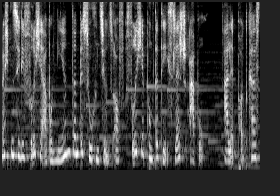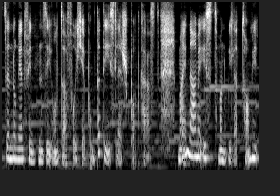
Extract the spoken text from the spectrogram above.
Möchten Sie die Furche abonnieren, dann besuchen Sie uns auf furche.at slash abo. Alle Podcast-Sendungen finden Sie unter furche.at slash podcast. Mein Name ist Manuela Tomic.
